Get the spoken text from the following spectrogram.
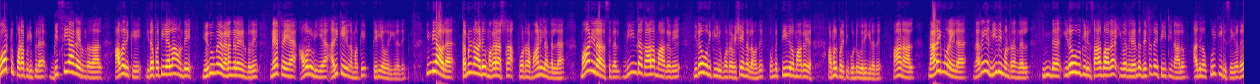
கோட்டு படப்பிடிப்பில் பிஸியாக இருந்ததால் அவருக்கு இதை பற்றியெல்லாம் வந்து எதுவுமே விளங்கலை என்பது நேற்றைய அவருடைய அறிக்கையில் நமக்கு தெரிய வருகிறது. இந்தியாவில் தமிழ்நாடு மகாராஷ்டிரா போன்ற மாநிலங்களில் மாநில அரசுகள் நீண்ட காலமாகவே இடஒதுக்கீடு போன்ற விஷயங்களில் வந்து ரொம்ப தீவிரமாக அமல்படுத்தி கொண்டு வருகிறது. ஆனால் நடைமுறையில் நிறைய நீதிமன்றங்கள் இந்த இடஒதுக்கீடு சார்பாக இவர்கள் எந்த திட்டத்தை தீட்டினாலும் அதில் குறுக்கீடு செய்வது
